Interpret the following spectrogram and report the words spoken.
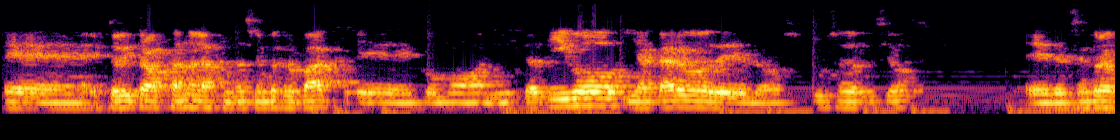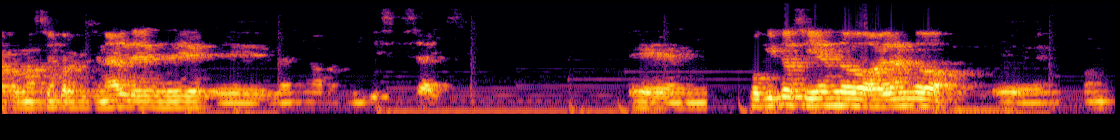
eh, estoy trabajando en la Fundación Petropac eh, como administrativo y a cargo de los cursos de oficios eh, del Centro de Formación Profesional desde el año 2016. Eh, un poquito siguiendo hablando con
